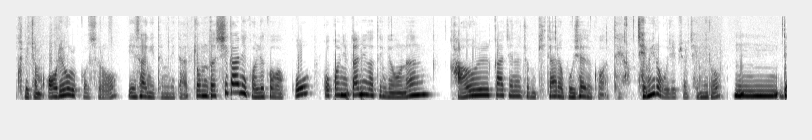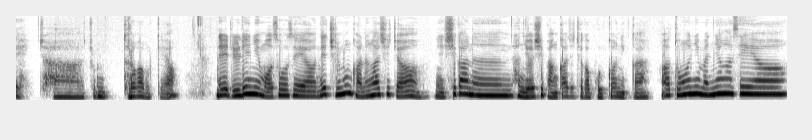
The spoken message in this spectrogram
그게 좀 어려울 것으로 예상이 듭니다. 좀 더 시간이 걸릴 것 같고 꼬꼬님 따님 같은 경우는 가을까지는 좀 기다려 보셔야 될 것 같아요. 재미로 보십시오. 재미로. 음, 네. 자, 좀 들어가 볼게요. 네, 릴리님 어서 오세요. 네, 질문 가능하시죠? 네, 시간은 한 10시 반까지 제가 볼 거니까. 아, 동원님 안녕하세요.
